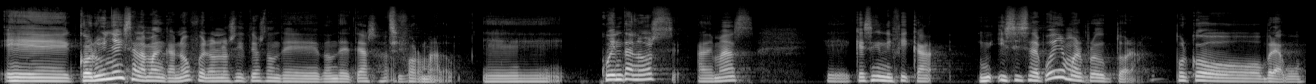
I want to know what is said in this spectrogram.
Eh, Coruña y Salamanca, ¿no? Fueron los sitios donde, donde te has sí. formado. Eh, cuéntanos, además, eh, qué significa y, y, si se le puede llamar productora. Porco Bravo.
